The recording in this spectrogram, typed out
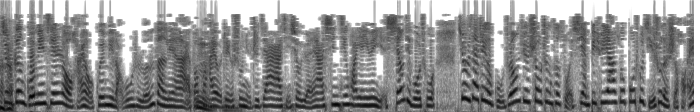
就是跟国民鲜肉还有闺蜜老公是轮番恋爱，包括还有这个淑女之家呀、锦绣缘呀、新金华演艺院也相继播出。就是在这个古装剧受政策所限，必须压缩播出集数的时候，哎，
